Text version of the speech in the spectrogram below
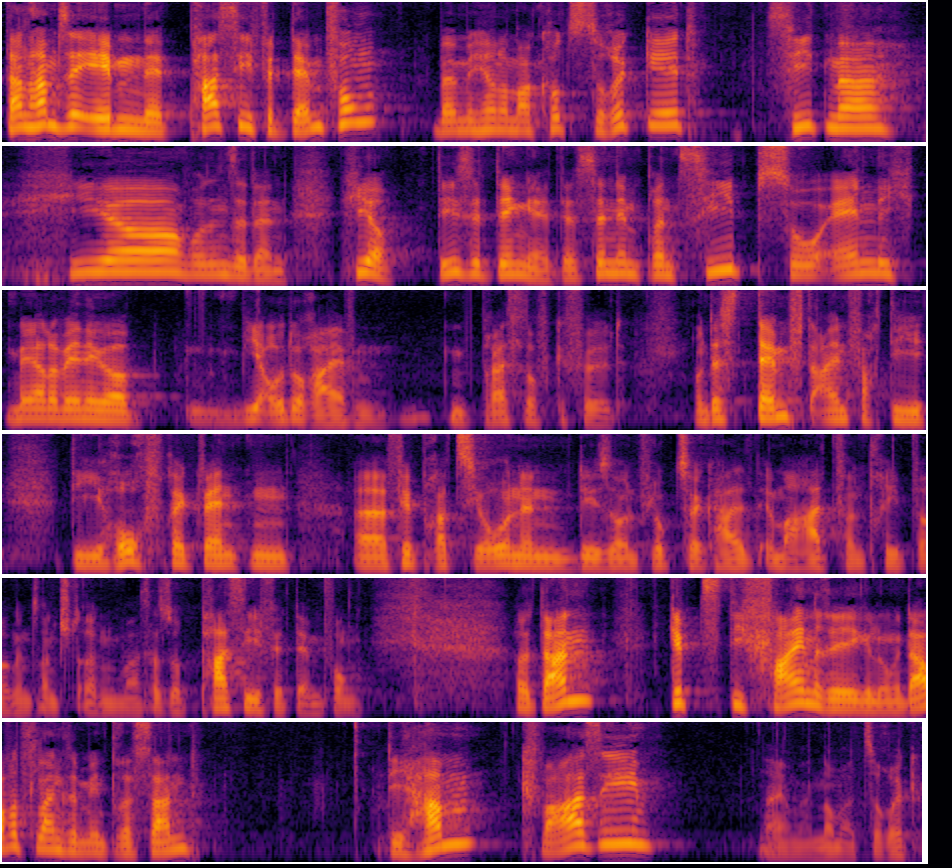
dann haben sie eben eine passive Dämpfung. Wenn man hier nochmal kurz zurückgeht, sieht man hier, wo sind sie denn? Hier, diese Dinge, das sind im Prinzip so ähnlich, mehr oder weniger wie Autoreifen, mit Pressluft gefüllt. Und das dämpft einfach die, die hochfrequenten äh, Vibrationen, die so ein Flugzeug halt immer hat von Triebwerk und sonst irgendwas, also passive Dämpfung. Und dann gibt es die Feinregelung, da wird es langsam interessant. Die haben quasi, nein, nochmal zurück,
